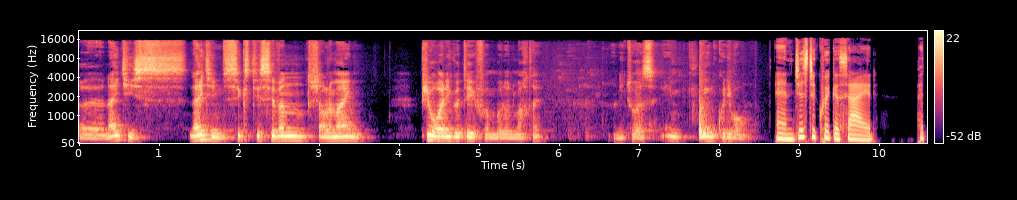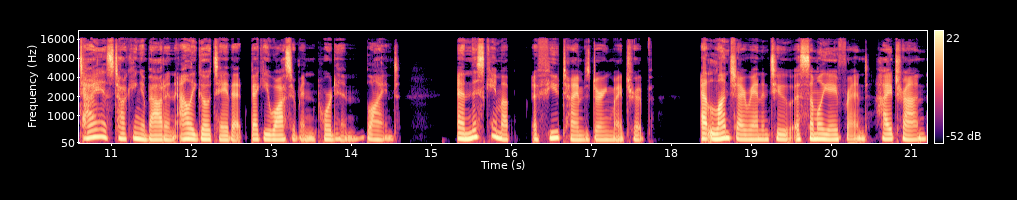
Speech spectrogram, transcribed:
uh, 90s, 1967 Charlemagne pure Aligoté from Bonneau du Martray, and it was incredible. And just a quick aside, Pataille is talking about an aligote that Becky Wasserman poured him blind. And this came up a few times during my trip. At lunch, I ran into a sommelier friend, Tran,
